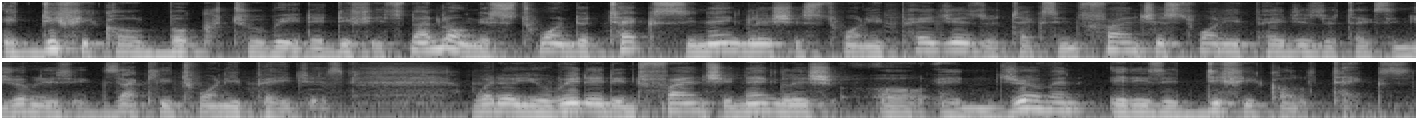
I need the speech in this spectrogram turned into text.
a difficult book to read. It's not long. It's 200 the text in English is 20 pages. The text in French is 20 pages. The text in German is exactly 20 pages. Whether you read it in French, in English, or in German, it is a difficult text.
